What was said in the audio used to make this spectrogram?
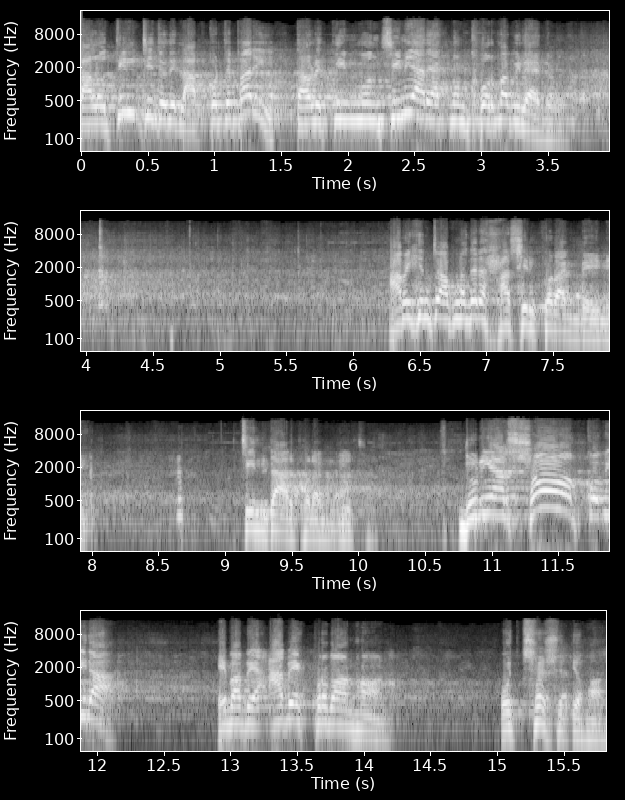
কালো তিলটি যদি লাভ করতে পারি, তাহলে তিন মন চিনি আর এক মন খোরমা বিলাই দেবো। আমি কিন্তু আপনাদের হাসির খোরাক দেইনি, চিন্তার খোরাক দিয়েছি। দুনিয়ার সব কবিরা এভাবে আবেগ প্রবণ হন, উচ্ছ্বসিত হন,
